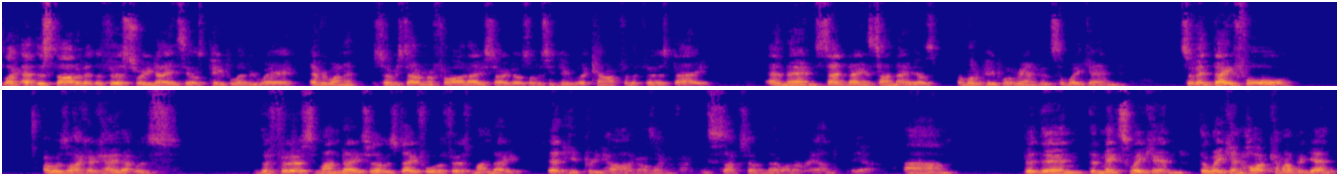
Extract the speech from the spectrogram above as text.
like at the start of it, the first three days there was people everywhere. Everyone. So we started on a Friday, so there was obviously people that come up for the first day, and then Saturday and Sunday there was a lot of people around because it's the weekend. So then day four, I was like, okay, that was the first Monday. So that was day four, the first Monday. It hit pretty hard. I was like, this sucks having no one around. Yeah. Um, but then the next weekend, the weekend hike come up again,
